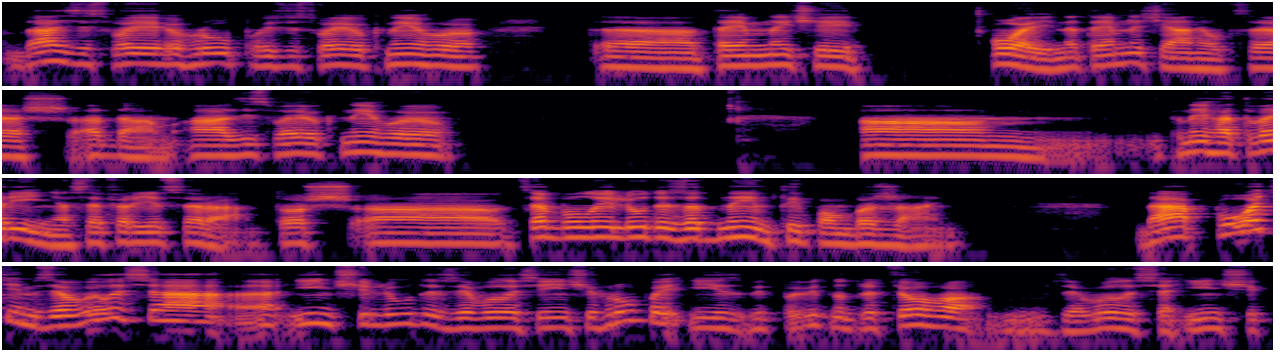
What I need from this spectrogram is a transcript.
да, зі своєю групою, зі своєю книгою таємничий. Ой, не таємничий ангел, це ж Адам, а зі своєю книгою Книга творіння Сефер Єцера. Тож, це були люди з одним типом бажань. Да? Потім з'явилися е, інші люди, з'явилися інші групи, і відповідно для цього з'явилися інші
